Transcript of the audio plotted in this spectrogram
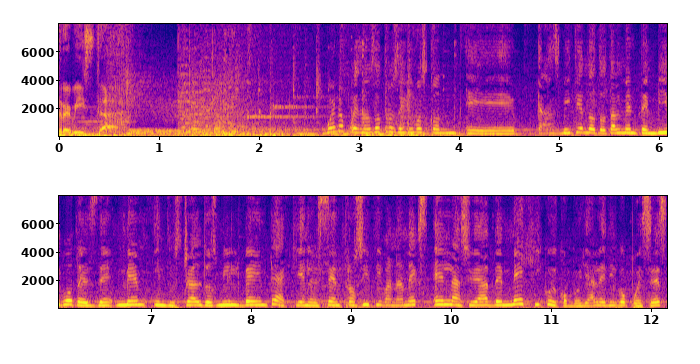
Entrevista. Bueno, pues nosotros seguimos con eh, transmitiendo totalmente en vivo desde MEM Industrial 2020 aquí en el centro City Banamex en la Ciudad de México. Y como ya le digo, pues es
